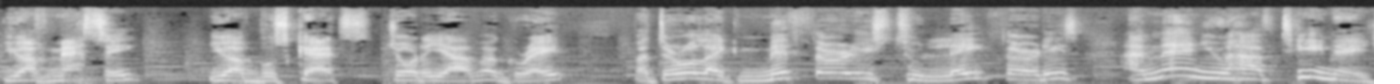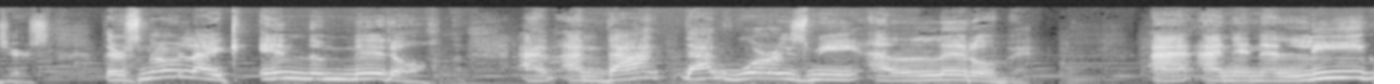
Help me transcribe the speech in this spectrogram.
You have Messi, you have Busquets, Jordi Alba, great. But they're all like mid 30s to late 30s. And then you have teenagers. There's no like in the middle. And, and that, that worries me a little bit. And, and in a league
